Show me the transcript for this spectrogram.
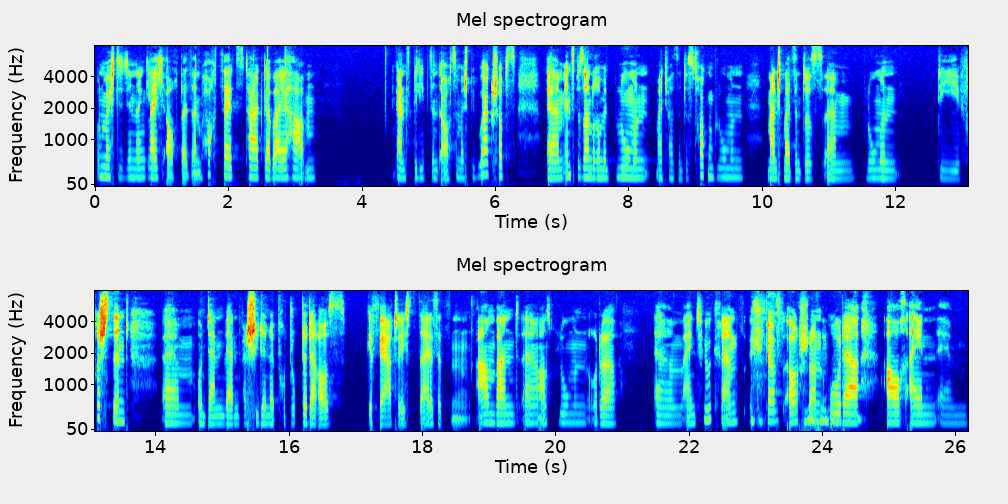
und möchte den dann gleich auch bei seinem Hochzeitstag dabei haben. Ganz beliebt sind auch zum Beispiel Workshops, ähm, insbesondere mit Blumen. Manchmal sind es Trockenblumen, manchmal sind es ähm, Blumen, die frisch sind. Ähm, und dann werden verschiedene Produkte daraus gefertigt, sei das jetzt ein Armband äh, aus Blumen oder ähm, ein Türkranz, gab es auch schon, oder auch ein ähm,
